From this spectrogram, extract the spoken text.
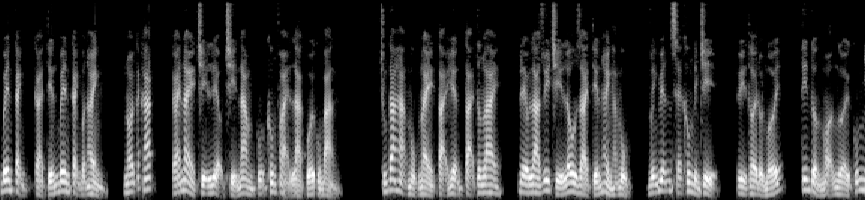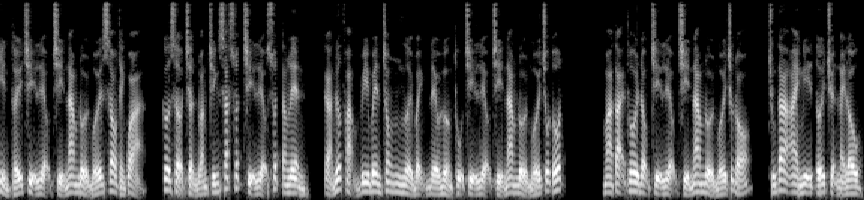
bên cạnh cải tiến bên cạnh vận hành, nói cách khác, cái này trị liệu chỉ nam cũng không phải là cuối cùng bản. Chúng ta hạng mục này tại hiện tại tương lai, đều là duy trì lâu dài tiến hành hạng mục, vĩnh viễn sẽ không đình chỉ, tùy thời đổi mới, tin tưởng mọi người cũng nhìn thấy trị liệu chỉ nam đổi mới sau thành quả cơ sở chẩn đoán chính xác suất trị liệu suất tăng lên, cả nước phạm vi bên trong người bệnh đều hưởng thụ trị liệu chỉ nam đổi mới chỗ tốt. Mà tại thôi động trị liệu chỉ nam đổi mới trước đó, chúng ta ai nghĩ tới chuyện này đâu?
